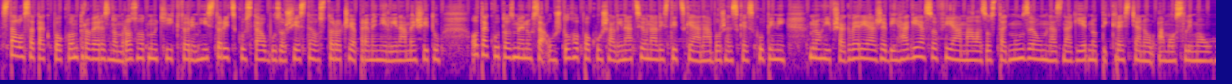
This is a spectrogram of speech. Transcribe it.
Stalo sa tak po kontroverznom rozhodnutí, ktorým historickú stavbu zo 6. storočia premenili na mešitu. O takúto zmenu sa už dlho pokúšali nacionalistické a náboženské skupiny. Mnohí však veria, že by Hagia Sofia mala zostať múzeum na znak jednoty kresťanov a moslimov.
